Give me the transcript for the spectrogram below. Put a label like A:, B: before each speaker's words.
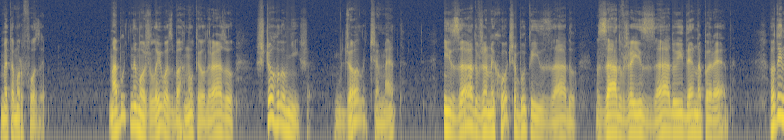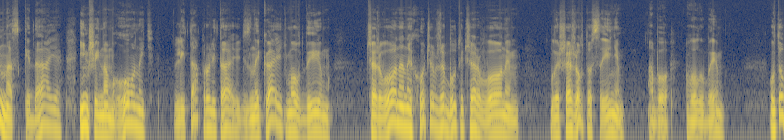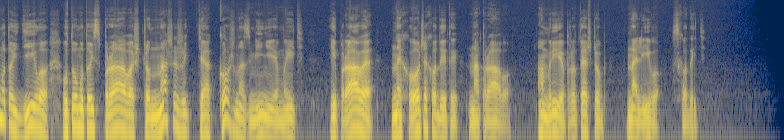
A: метаморфози. Мабуть, неможливо збагнути одразу, що головніше бджоли чи мед. І вже не хоче бути іззаду, зад вже іззаду йде наперед. Один нас кидає, інший нам гонить, літа пролітають, зникають, мов дим. Червоне не хоче вже бути червоним, лише жовто-синім або голубим. У тому то й діло, у тому то й справа, що наше життя кожна змінює мить, і праве не хоче ходити направо, а мріє про те, щоб наліво сходить.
